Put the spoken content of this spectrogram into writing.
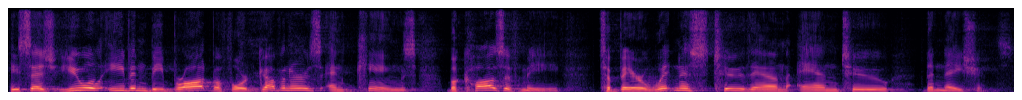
He says, You will even be brought before governors and kings because of me to bear witness to them and to the nations.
